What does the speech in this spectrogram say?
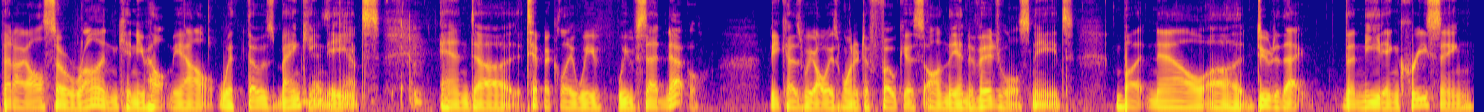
that I also run. Can you help me out with those banking Those needs?" accounts, And uh, typically, we've we've said no because we always wanted to focus on the individual's needs. But now, uh, due to that, the need increasing,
